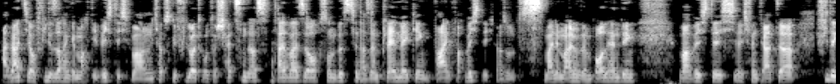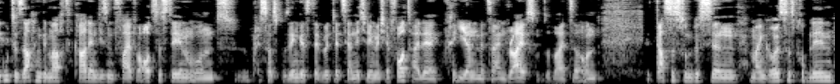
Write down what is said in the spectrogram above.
Aber er hat ja auch viele Sachen gemacht, die wichtig waren. Und ich habe das Gefühl, Leute unterschätzen das teilweise auch so ein bisschen. Also sein Playmaking war einfach wichtig. Also das ist meine Meinung. Sein Ballhandling war wichtig. Ich finde, er hat da viele gute Sachen gemacht, gerade in diesem Five-Out-System. Und Christoph Porzingis, der wird jetzt ja nicht irgendwelche Vorteile kreieren mit seinen Drives und so weiter. Und das ist so ein bisschen mein größtes Problem.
